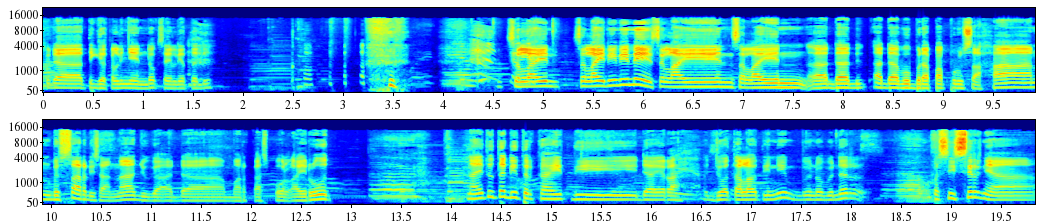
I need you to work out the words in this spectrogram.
sudah tiga kali nyendok saya lihat tadi. selain selain ini nih, selain selain ada ada beberapa perusahaan besar di sana juga ada markas Pol Airut. Nah itu tadi terkait di daerah Juata Laut ini benar-benar pesisirnya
